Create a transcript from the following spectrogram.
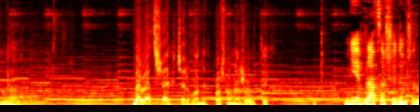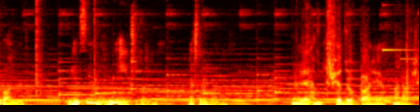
No dobra. Dobra, trzech czerwonych poszło na żółtych. Nie wraca się jeden czerwony. Więc nie, nie idź do nich. Na czerwonych. Nie wiem, siedzę w bazie jak na razie.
